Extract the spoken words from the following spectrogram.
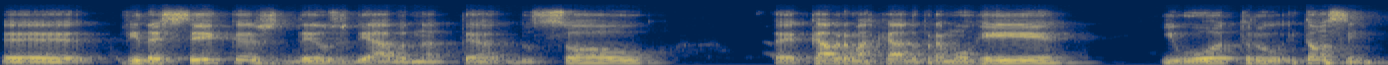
é, Vidas Secas, Deus e Diabo na Terra do Sol, é, Cabra Marcado para Morrer, e o outro. Então, assim,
